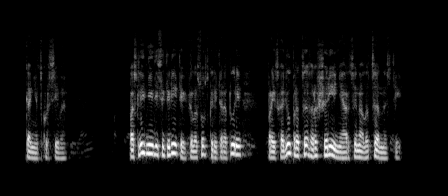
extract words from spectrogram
Конец курсива. Последние десятилетия в философской литературе происходил процесс расширения арсенала ценностей.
